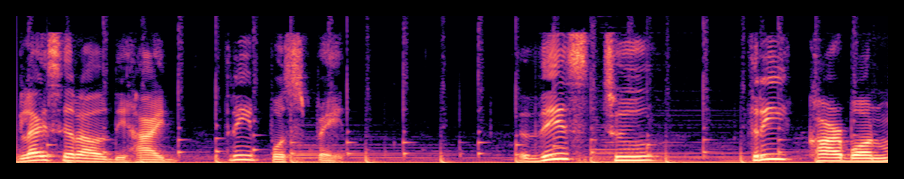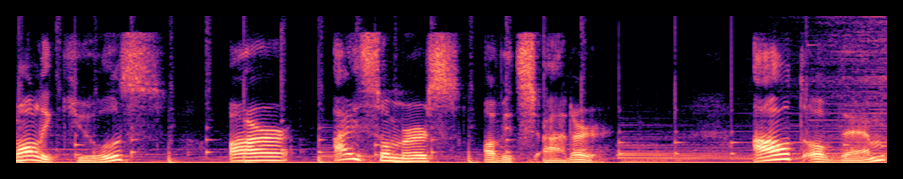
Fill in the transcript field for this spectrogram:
glyceraldehyde 3-phosphate. These two 3-carbon molecules are isomers of each other. Out of them,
